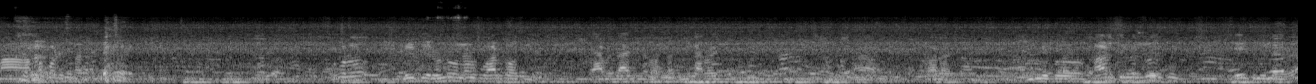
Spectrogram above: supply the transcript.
మా అమ్మ కూడా ఇస్తారు. ఇప్పుడు బీపీ రెండు ఉన్నప్పుడు వాడుకోవాల్సింది. యాభై దాటిన తర్వాత మీకు అరవై ఆ, వాడాలి మీకు కాళ్ళు తిరుగులు చేతి తిరుగులు కదా?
